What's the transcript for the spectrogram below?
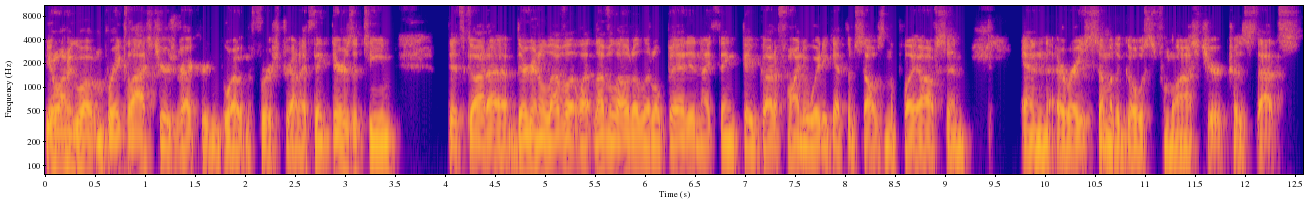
don't want to go out and break last year's record and go out in the first round. I think there's a team that's got a they're going to level level out a little bit, and I think they've got to find a way to get themselves in the playoffs and and erase some of the ghosts from last year because that's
